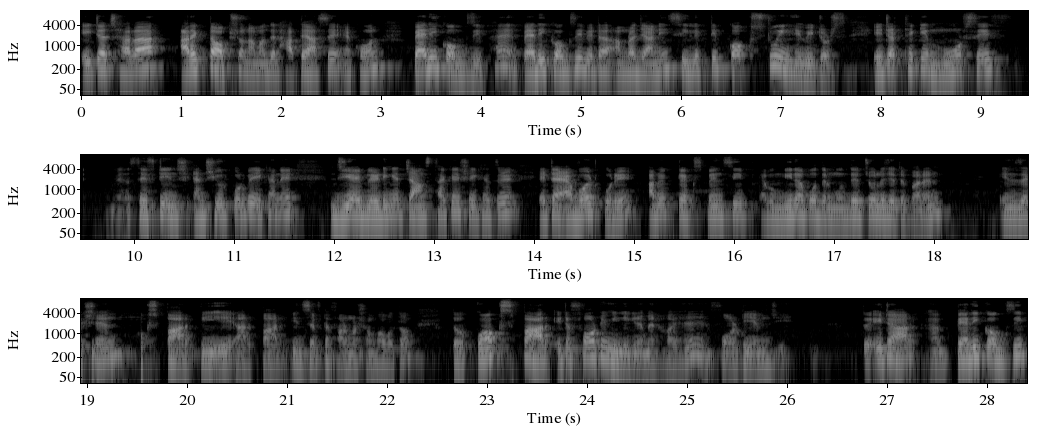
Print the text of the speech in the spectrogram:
এইটা ছাড়া আরেকটা অপশন আমাদের হাতে আছে এখন প্যারিকক্সিপ হ্যাঁ? প্যারিকক্সিপ এটা আমরা জানি সিলেক্টিভ কক্স টু ইনহিবিটরস এটার থেকে মোর সেফ সেফটি এনশিওর করবে। এখানে জিআই ব্লিডিংয়ের চান্স থাকে। সেই ক্ষেত্রে এটা অ্যাভয়েড করে আরও একটু এক্সপেন্সিভ এবং নিরাপদের মধ্যে চলে যেতে পারেন। ইনজেকশন কক্স পার পিএআর পার ইনসেফটা ফার্মা সম্ভবত। তো কক্স পার এটা ফর্টি মিলিগ্রামের হয় হ্যাঁ? ফর্টি এমজি তো এটার parecoxib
